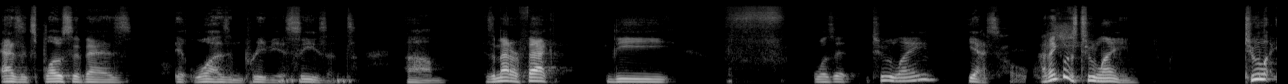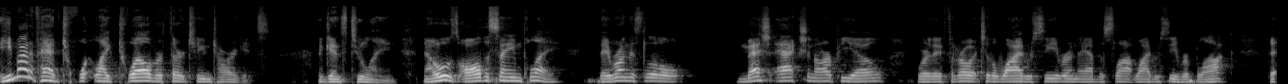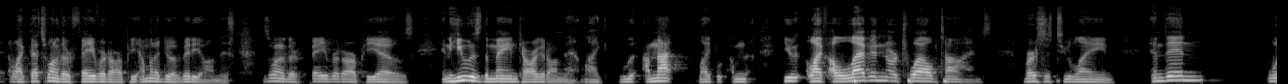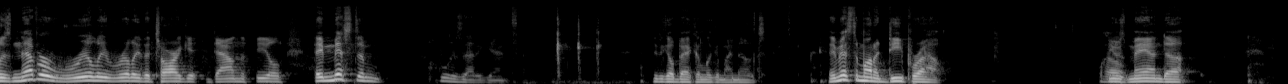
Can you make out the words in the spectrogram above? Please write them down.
as explosive as it was in previous seasons. Um, as a matter of fact, the was it Tulane? Yes, I think it was Tulane Tulane, he might have had tw- like 12 or 13 targets against Tulane. Now, it was all the same play. They run this little mesh action RPO where they throw it to the wide receiver and they have the slot wide receiver block. That, like that's one of their favorite RP. I'm going to do a video on this. It's one of their favorite RPOs, and he was the main target on that. Like I'm not like I'm you like 11 or 12 times versus Tulane, and then was never really really the target down the field. They missed him who was that against? I Need to go back and look at my notes. They missed him on a deep route. He was manned up.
